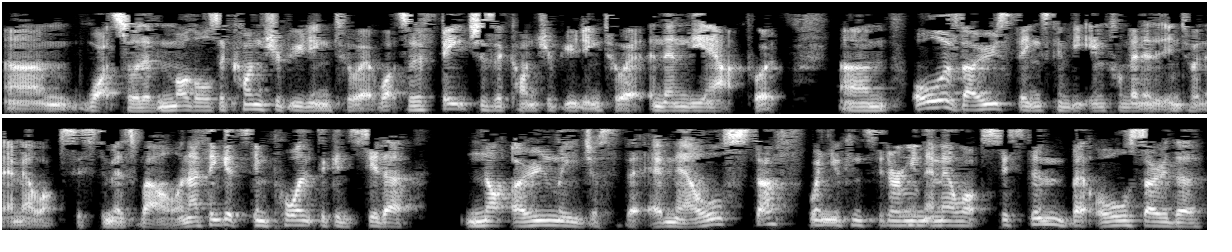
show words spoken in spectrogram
Um, what sort of models are contributing to it? What sort of features are contributing to it? And then the output. Um, all of those things can be implemented into an MLOps system as well. And I think it's important to consider not only just the ML stuff when you're considering an MLOps system, but also the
